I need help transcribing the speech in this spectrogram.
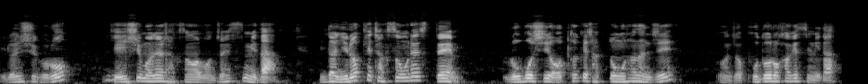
이런 식으로 예시문을 작성을 먼저 했습니다. 일단 이렇게 작성을 했을 때 로봇이 어떻게 작동을 하는지 먼저 보도록 하겠습니다.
